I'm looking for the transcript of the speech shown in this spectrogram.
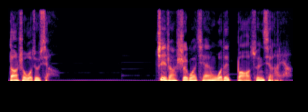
当时我就想，这张十块钱我得保存起来呀。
